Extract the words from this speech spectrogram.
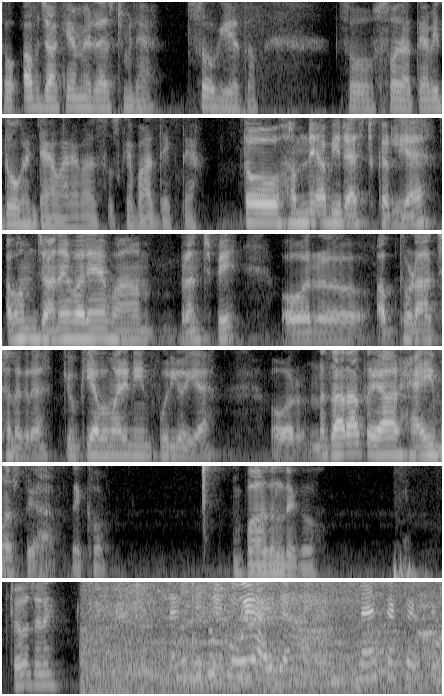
तो अब जाके हमें रेस्ट मिला है। सो गए तो। सो सो जाते हैं। अभी दो घंटे हैं हमारे पास उसके बाद देखते हैं। तो हमने अभी रेस्ट कर लिया है। अब हम जाने वाले हैं वहाँ ब्रंच पे। और अब थोड़ा अच्छा लग रहा है क्योंकि अब हमारी नींद पूरी हुई है। और नज़ारा तो यार है ही मस्त यार देखो। बादल देखो। चलो चले। तो कोई आइडिया नहीं मैं चेक करती हूँ।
